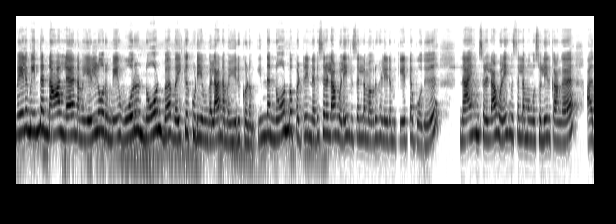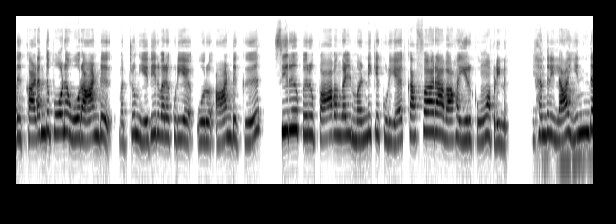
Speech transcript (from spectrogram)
மேலும் இந்த நாளில் நம்ம எல்லோருமே ஒரு நோன்பை வைக்கக்கூடியவங்களாக நம்ம இருக்கணும். இந்த நோன்பை பற்றி நபிசல்லா உலகி விசல்லம் அவர்களிடம் கேட்டபோது நாயகம் சொல்லா உலகி விசல்லம் அவங்க சொல்லியிருக்காங்க அது கடந்து போன ஓர் ஆண்டு மற்றும் எதிர் வரக்கூடிய ஒரு ஆண்டுக்கு சிறு பெரு பாவங்கள் மன்னிக்கக்கூடிய கஃபாராவாக இருக்கும் அப்படின்னு. அலமதுல்லா இந்த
